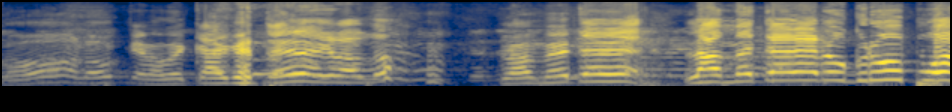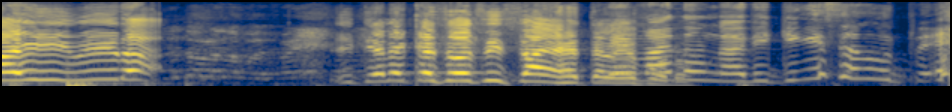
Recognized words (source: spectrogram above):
No, no, que no descargue Telegram, no. La mete, la mete en un grupo ahí, mira. Y tiene que exorcizar ese Le teléfono. mando un audio. ¿Quiénes son ustedes?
